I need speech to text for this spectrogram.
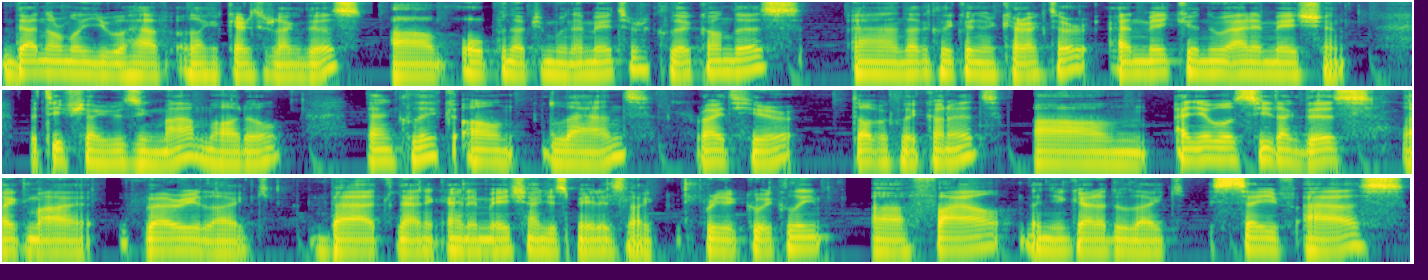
then normally you will have like a character like this. Um, open up your Moon Animator, click on this and then click on your character and make a new animation. But if you're using my model, then click on land right here, double click on it um, and you will see like this, like my very like bad landing animation. I just made it like pretty quickly. Uh, file, then you gotta do like save as,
